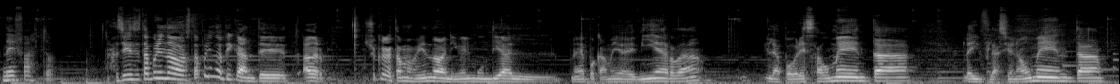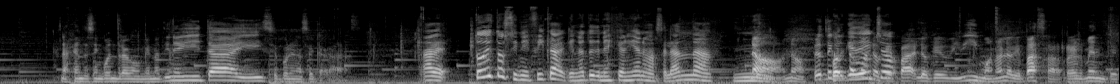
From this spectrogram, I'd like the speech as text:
nefasto. Así que se está poniendo, se está poniendo picante. A ver, yo creo que estamos viviendo a nivel mundial una época medio de mierda. La pobreza aumenta, la inflación aumenta, la gente se encuentra con que no tiene guita y se ponen a hacer cagadas. A ver, ¿todo esto significa que no te tenés que venir a Nueva Zelanda? No, no, pero te Porque de contamos lo, hecho- que, lo que vivimos, ¿no? Lo que pasa realmente.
